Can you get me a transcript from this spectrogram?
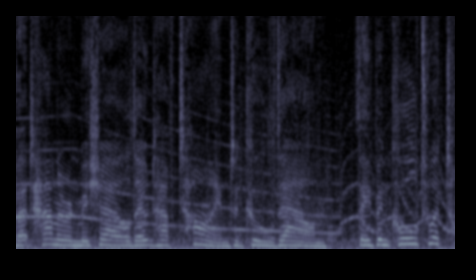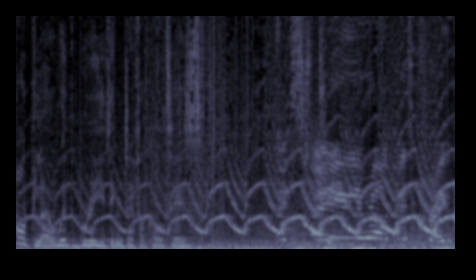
But Hannah and Michelle don't have time to cool down. They've been called to a toddler with breathing difficulties. It's a two-year-old with croup,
